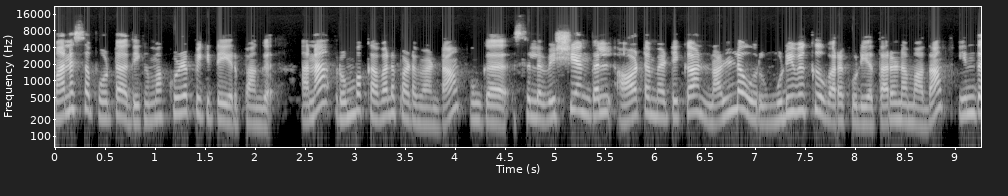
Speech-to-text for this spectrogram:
மனசை போட்டு அதிகமாக குழப்பிக்கிட்டே இருப்பாங்க. ஆனால் ரொம்ப கவலைப்பட வேண்டாம். உங்கள் சில விஷயங்கள் ஆட்டோமேட்டிக்காக நல்ல ஒரு முடிவுக்கு வரக்கூடிய தருணமாக தான் இந்த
